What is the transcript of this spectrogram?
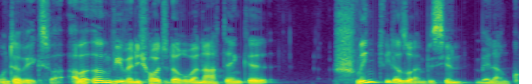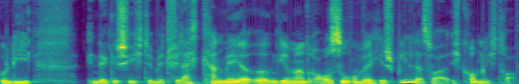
unterwegs war. Aber irgendwie, wenn ich heute darüber nachdenke, schwingt wieder so ein bisschen Melancholie in der Geschichte mit. Vielleicht kann mir ja irgendjemand raussuchen, welches Spiel das war. Ich komme nicht drauf.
